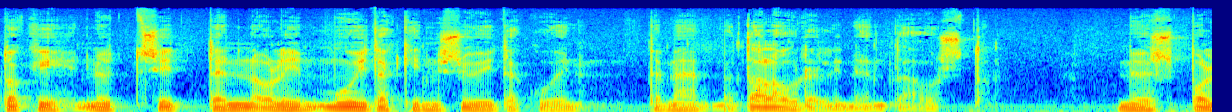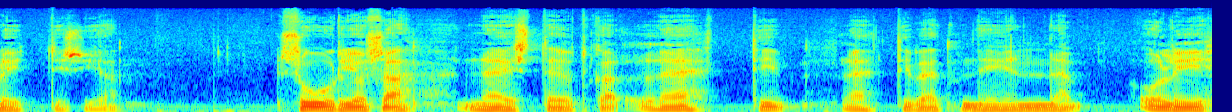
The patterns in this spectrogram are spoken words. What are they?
Toki nyt sitten oli muitakin syitä kuin tämä taloudellinen tausta, myös poliittisia. Suuri osa näistä, jotka lähti, lähtivät, niin oli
